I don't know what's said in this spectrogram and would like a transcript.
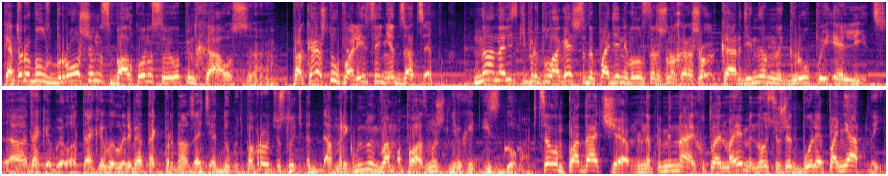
который был сброшен с балкона своего пентхауса. Пока что у полиции нет зацепок. Но аналитики предполагают, что нападение было совершено хорошо координированной группой элит. А, так и было, так и было. Ребят, так продолжайте думать. Попробуйте уснуть. Да, мы рекомендуем вам по возможности не выходить из дома. В целом подача напоминает Hotline Miami, но сюжет более понятный.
